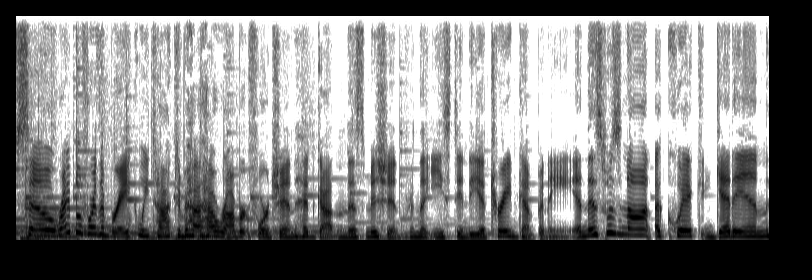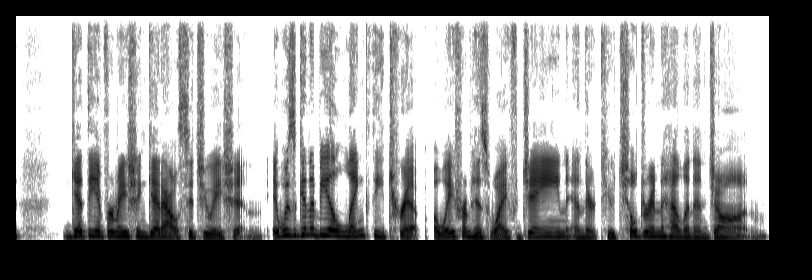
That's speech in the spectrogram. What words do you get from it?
So, right before the break, we talked about how Robert Fortune had gotten this mission from the East India Trade Company. And this was not a quick get in, get the information, get out situation. It was going to be a lengthy trip away from his wife, Jane, and their two children, Helen and John.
